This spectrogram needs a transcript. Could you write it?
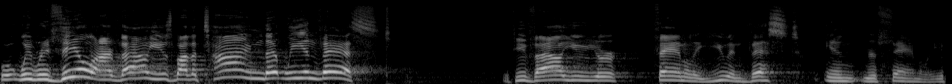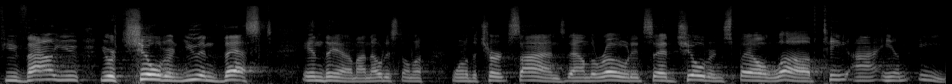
we reveal our values by the time that we invest. If you value your family, you invest in your family. If you value your children, you invest in them. I noticed on a, one of the church signs down the road, it said, Children spell love T I M E.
